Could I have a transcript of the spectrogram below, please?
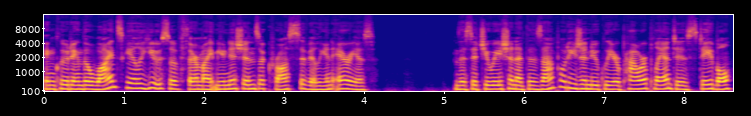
including the wide scale use of thermite munitions across civilian areas. The situation at the Zaporizhia nuclear power plant is stable,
